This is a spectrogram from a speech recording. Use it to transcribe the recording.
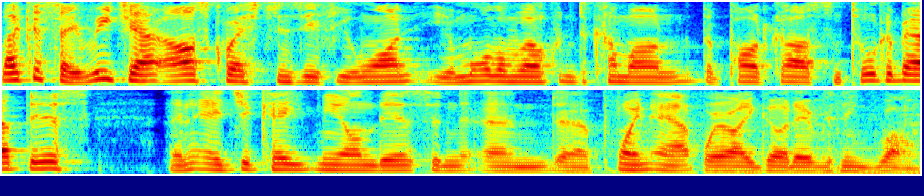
like I say, reach out, ask questions if you want. You're more than welcome to come on the podcast and talk about this and educate me on this and, and uh, point out where I got everything wrong.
